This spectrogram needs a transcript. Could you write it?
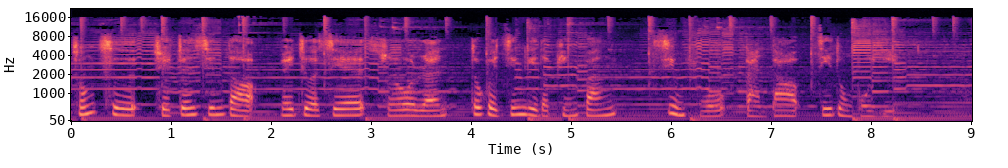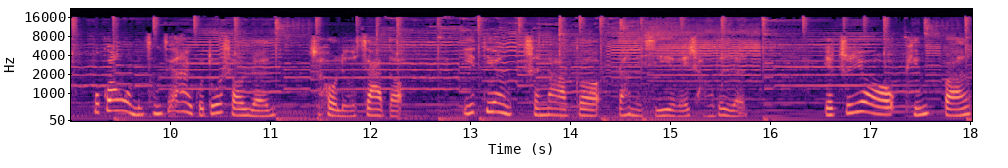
从此却真心的为这些所有人都会经历的平凡幸福感到激动不已。不管我们曾经爱过多少人，最后留下的一定是那个让你习以为常的人。也只有平凡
